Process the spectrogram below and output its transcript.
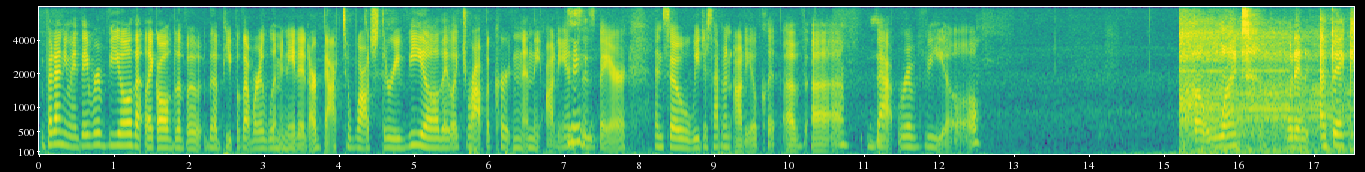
but anyway, they reveal that like all the vote the people that were eliminated are back to watch the reveal. They like drop a curtain and the audience is there. And so we just have an audio clip of uh that reveal. But what would an epic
